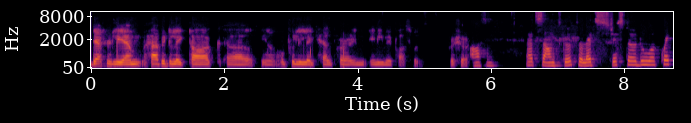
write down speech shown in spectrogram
definitely. I'm happy to like talk. Uh, you know, hopefully like help her in any way possible, for sure. Awesome. That sounds good. So let's just uh, do a quick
